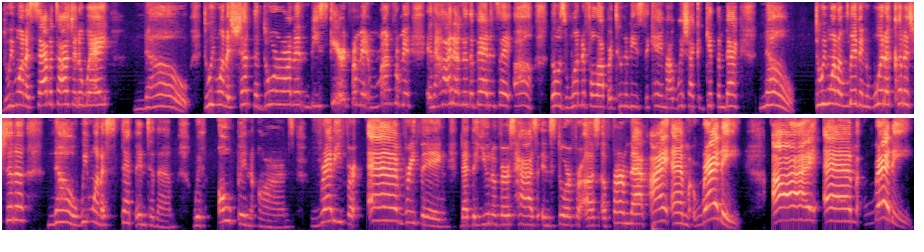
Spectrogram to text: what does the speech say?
Do we want to sabotage it away? No. Do we want to shut the door on it and be scared from it and run from it and hide under the bed and say, oh, those wonderful opportunities that came, I wish I could get them back? No. Do we want to live in woulda, coulda, shoulda? No, we want to step into them with open arms, ready for everything that the universe has in store for us. Affirm that I am ready. I am ready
